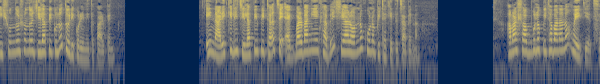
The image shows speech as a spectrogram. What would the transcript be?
এই সুন্দর সুন্দর জিলাপিগুলো তৈরি করে নিতে পারবেন। এই নারিকেলি জিলাপি পিঠা যে একবার বানিয়ে খাবে, সে আর অন্য কোনো পিঠা খেতে চাবে না। আমার সবগুলো পিঠা বানানো হয়ে গিয়েছে।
